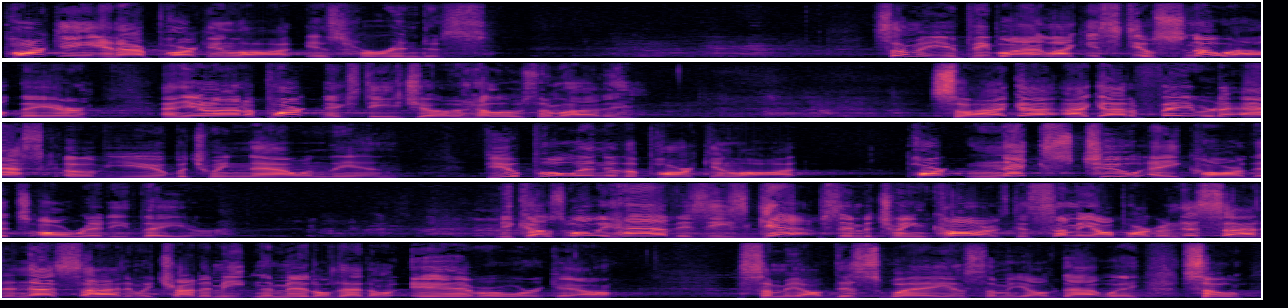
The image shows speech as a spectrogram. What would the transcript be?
Parking in our parking lot is horrendous. Some of you people act like it's still snow out there and you don't know how to park next to each other. Hello, somebody. So I got, I got a favor to ask of you between now and then. If you pull into the parking lot park next to a car that's already there. Because what we have is these gaps in between cars, because some of y'all park on this side and that side, and we try to meet in the middle. That don't ever work out. Some of y'all this way and some of y'all that way. So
